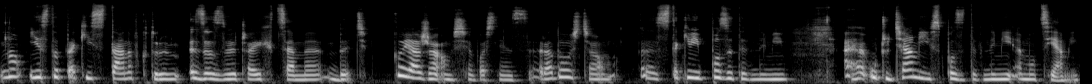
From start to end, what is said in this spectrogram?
No, jest to taki stan, w którym zazwyczaj chcemy być. Kojarzy on się właśnie z radością, z takimi pozytywnymi e, uczuciami, z pozytywnymi emocjami.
